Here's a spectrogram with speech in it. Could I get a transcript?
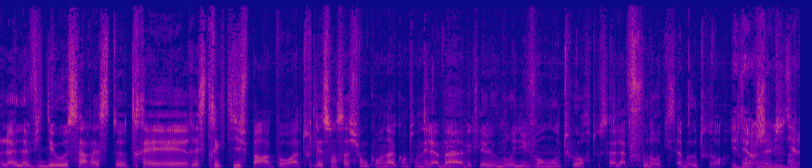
la, la vidéo, ça reste très restrictif par rapport à toutes les sensations qu'on a quand on est là-bas, Ouais. avec les- le bruit du vent autour, tout ça, la foudre qui s'abat autour. Et d'ailleurs, de nous, j'allais dire,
